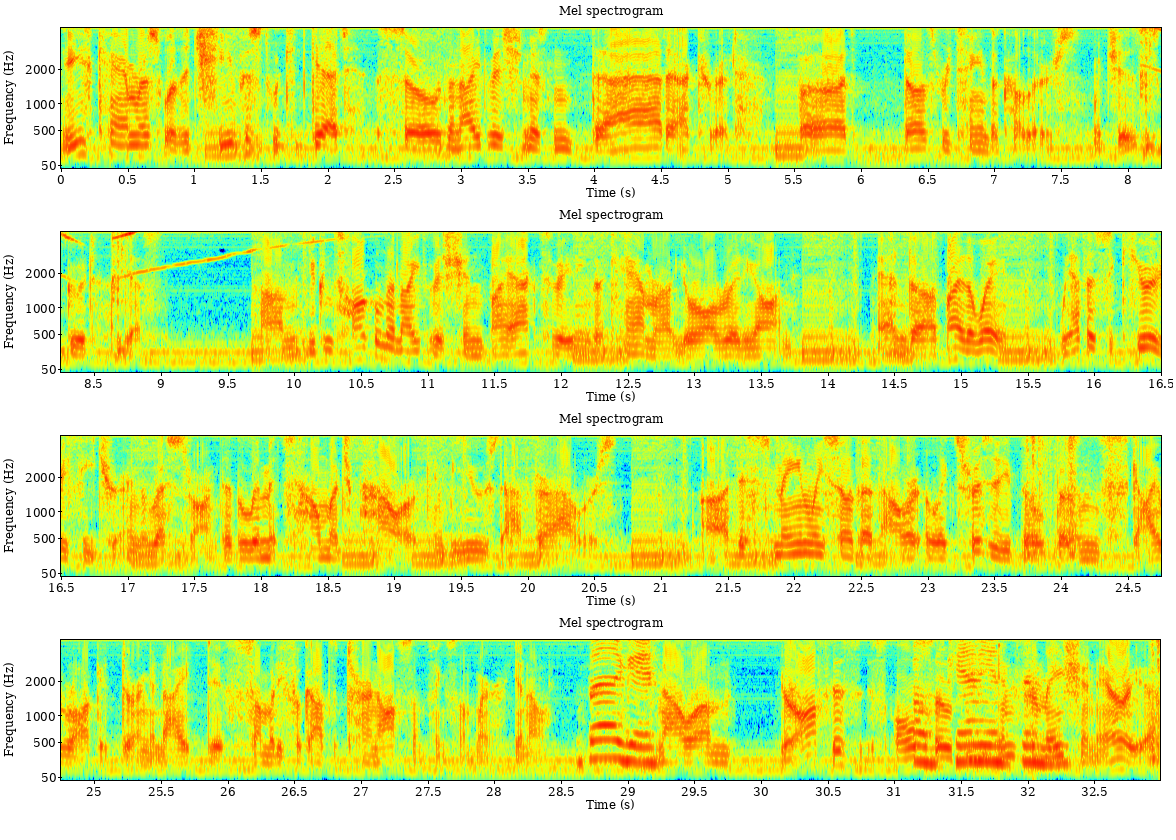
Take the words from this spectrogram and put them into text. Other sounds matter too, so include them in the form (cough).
These cameras were the cheapest we could get, so the night vision isn't that accurate, but does retain the colors, which is good, I guess. Um, you can toggle the night vision by activating the camera you're already on. And uh, by the way, we have a security feature in the restaurant that limits how much power can be used after hours. Uh, this is mainly so that our electricity bill doesn't skyrocket during the night if somebody forgot to turn off something somewhere, you know. Baggy. Now, um, your office is also Oh, the information area,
